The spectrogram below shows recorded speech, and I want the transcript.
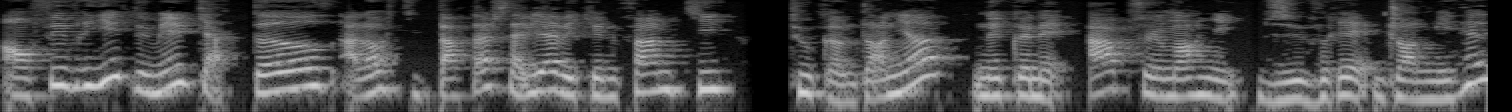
En février 2014, alors qu'il partage sa vie avec une femme qui, tout comme Tanya, ne connaît absolument rien du vrai John Meehan,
